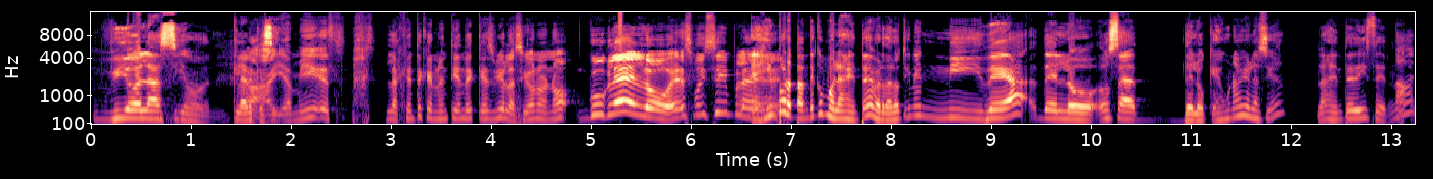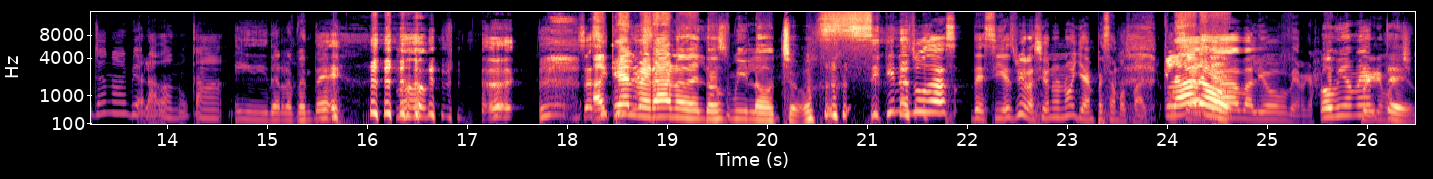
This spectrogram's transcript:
violación. Claro que Ay, sí. a mí es la gente que no entiende qué es violación o no, googleenlo, es muy simple. Es importante como la gente de verdad no tiene ni idea de lo, o sea, de lo que es una violación. La gente dice, no, yo no he violado nunca. Y de repente, O sea, si, aquel tienes, verano del 2008. si tienes dudas de si es violación o no, ya empezamos mal. O sea, ¡Claro! ya valió verga. Obviamente.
